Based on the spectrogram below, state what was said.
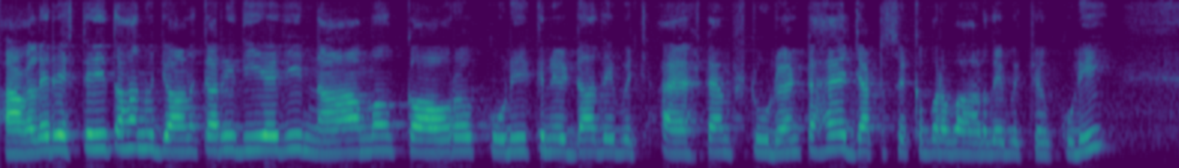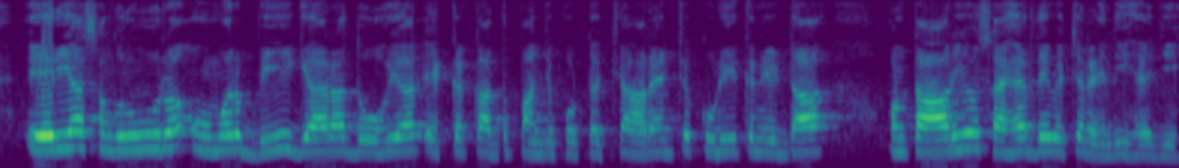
ਅਗਲੇ ਰਿਸ਼ਤੇ ਦੀ ਤੁਹਾਨੂੰ ਜਾਣਕਾਰੀ ਦੀ ਹੈ ਜੀ। ਨਾਮ, ਕੌਰ, ਕੁੜੀ ਕੈਨੇਡਾ ਦੇ ਵਿੱਚ ਇਸ ਟਾਈਮ ਸਟੂਡੈਂਟ ਹੈ। ਜੱਟ ਸਿੱਖ ਪਰਿਵਾਰ ਦੇ ਵਿੱਚੋਂ ਕੁੜੀ। ਏਰੀਆ ਸੰਗਰੂਰ, ਉਮਰ 20 11 2001 ਕੱਦ 5 ਫੁੱਟ 4 ਇੰਚ, ਕੁੜੀ ਕੈਨੇਡਾ ਓਨਟਾਰੀਓ ਸ਼ਹਿਰ ਦੇ ਵਿੱਚ ਰਹਿੰਦੀ ਹੈ ਜੀ।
